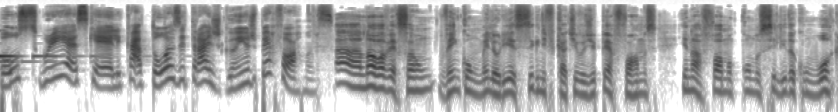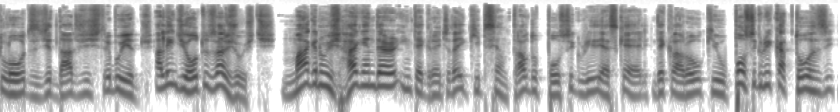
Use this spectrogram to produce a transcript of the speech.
PostgreSQL 14 traz ganho de performance. A nova versão vem com melhorias significativas de performance e na forma como se lida com workloads de dados distribuídos, além de outros ajustes. Magnus Hagender, integrante da equipe central do PostgreSQL, declarou que o Postgre 14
